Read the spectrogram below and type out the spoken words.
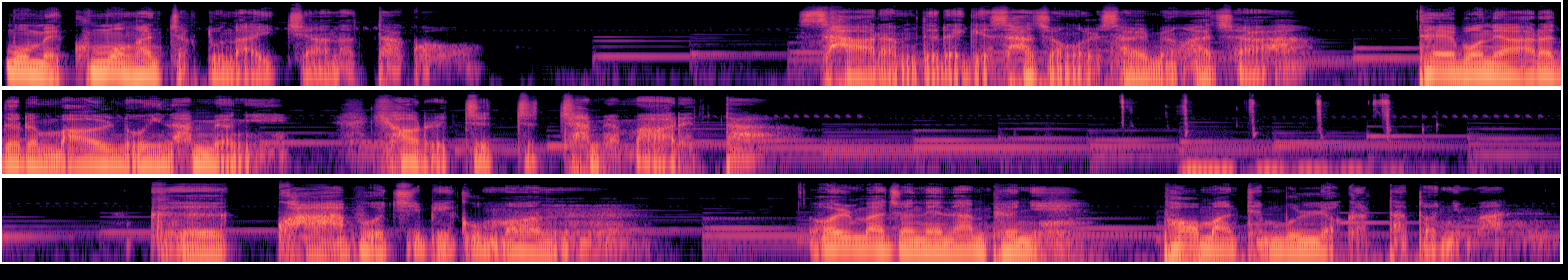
몸에 구멍 한 짝도 나 있지 않았다고. 사람들에게 사정을 설명하자 대번에 알아들은 마을 노인 한 명이 혀를 쯧쯧 차며 말했다. 그 과부집이구먼. 얼마 전에 남편이 범한테 물려갔다더니만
